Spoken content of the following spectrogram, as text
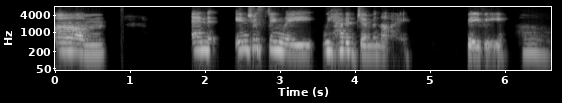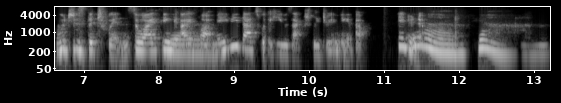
um, and interestingly, we had a Gemini baby, oh. which is the twin. So I think yeah. I thought maybe that's what he was actually dreaming about. I don't yeah. know. Yeah. Um,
